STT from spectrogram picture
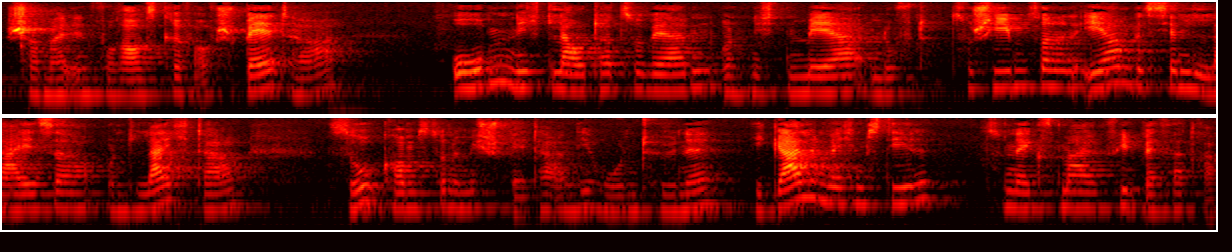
schon mal in Vorausgriff auf später, oben nicht lauter zu werden und nicht mehr Luft zu schieben, sondern eher ein bisschen leiser und leichter. So kommst du nämlich später an die hohen Töne, egal in welchem Stil, zunächst mal viel besser dran.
